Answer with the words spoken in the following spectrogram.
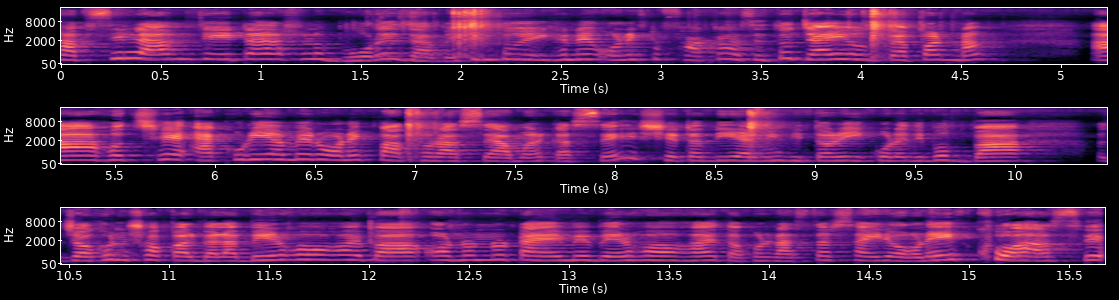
ভাবছিলাম যে এটা আসলে ভরে যাবে, কিন্তু এখানে অনেকটা ফাঁকা আছে। তো যাই হোক, ব্যাপার না। হচ্ছে অ্যাকোরিয়ামের অনেক পাথর আছে আমার কাছে। সেটা দিয়ে আমি ভিতরে ই করে দিব বা যখন সকালবেলা বের হওয়া হয় বা অন্যান্য টাইমে বের হওয়া হয়, তখন রাস্তার সাইডে অনেক খোয়া আছে।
